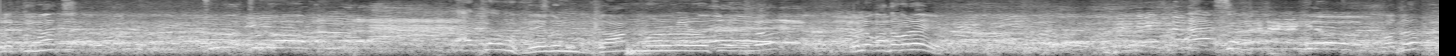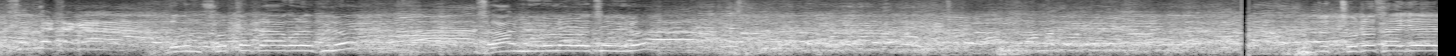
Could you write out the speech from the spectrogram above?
এটা কী মাছ? দেখুন গাং মরুলা রয়েছে এগুলো। এগুলো কত করে? কত? দেখুন সত্তর টাকা করে কিলো। গাং মরুলা রয়েছে এগুলো। কিন্তু ছোট সাইজের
